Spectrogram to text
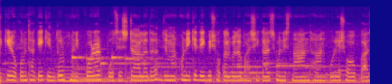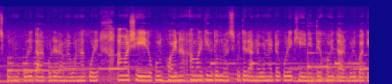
একই রকম থাকে, কিন্তু মানে করার প্রসেসটা আলাদা। যেমন অনেকে দেখবে সকালবেলা ভাসি কাজ মানে স্নান, ধান করে, সব কাজকর্ম করে, তারপরে রান্নাবান্না করে। আমার সেই রকম হয় না। আমার কিন্তু মাঝপথে রান্নাবান্নাটা করে খেয়ে নিতে হয়, তারপরে বাকি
